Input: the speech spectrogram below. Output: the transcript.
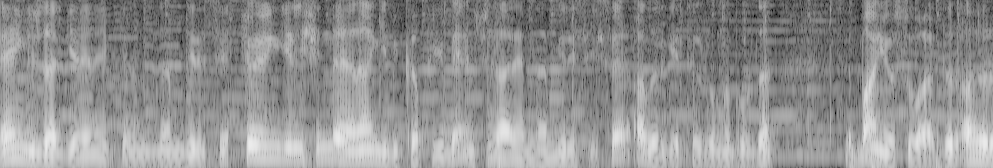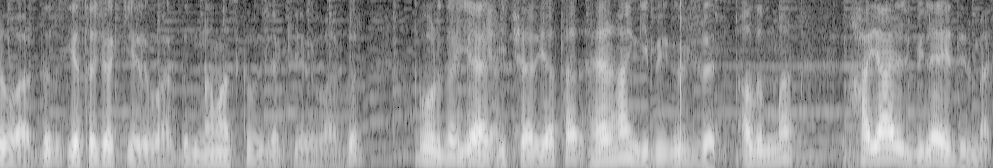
En güzel geleneklerimizden birisi köyün girişinde herhangi bir kapıyı benim sülalemden birisi ise alır getirir onu burada. İşte banyosu vardır, ahırı vardır, yatacak yeri vardır, namaz kılacak yeri vardır. Burada yer, içer, yatar herhangi bir ücret alınma hayal bile edilmez.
